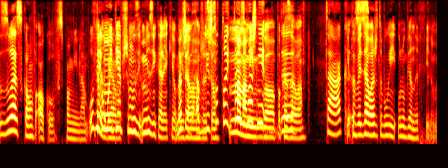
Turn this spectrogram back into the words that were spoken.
Z łezką w oku wspominam. To Uwielbiam. był mój pierwszy muzy- musical, jaki Znaczy, obejrzałam a w życiu. co, to- to Mama mi go y, pokazała Tak. i powiedziała, że to był jej ulubiony film.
